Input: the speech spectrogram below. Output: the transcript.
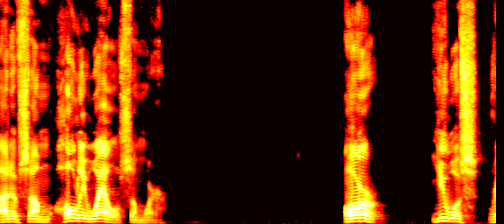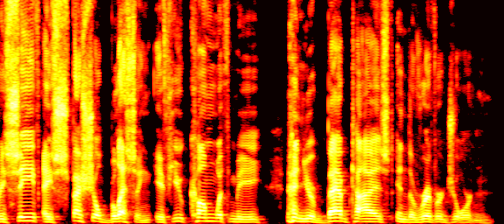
out of some holy well somewhere. Or you will receive a special blessing if you come with me and you're baptized in the River Jordan.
